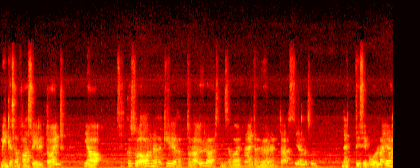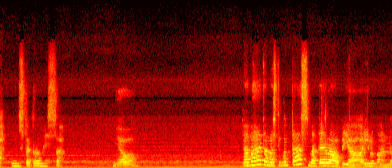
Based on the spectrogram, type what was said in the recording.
minkä sä fasilitoit. Ja sitten kun sulla on näitä kirjoitettuna ylös, niin sä voit näitä hyödyntää siellä sun nettisivuilla ja Instagramissa. Joo. Tämä on vähän tämmöistä niin täsmäterapiaa ilman,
